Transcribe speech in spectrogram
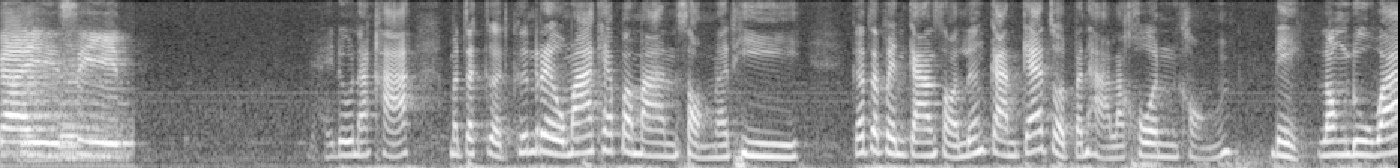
ไก่สีด ดูนะคะ มันจะเกิดขึ้นเร็วมากแค่ประมาณ 2 นาที ก็จะเป็นการสอนเรื่องการแก้โจทย์ปัญหาละคนของเด็ก ลองดูว่า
